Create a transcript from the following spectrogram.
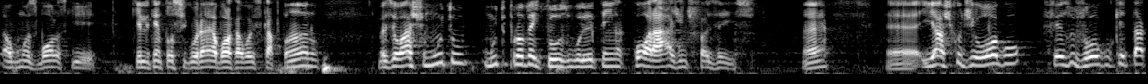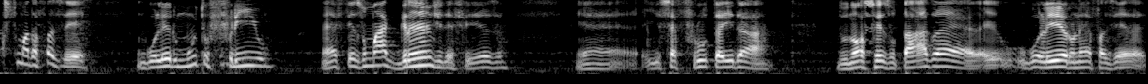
algumas bolas que, que ele tentou segurar e a bola acabou escapando. Mas eu acho muito, muito proveitoso um goleiro que tenha coragem de fazer isso. Né? É, e acho que o Diogo fez o jogo que ele está acostumado a fazer. Um goleiro muito frio, né? fez uma grande defesa. É, isso é fruto aí da, do nosso resultado, é, é, o goleiro né? fazer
